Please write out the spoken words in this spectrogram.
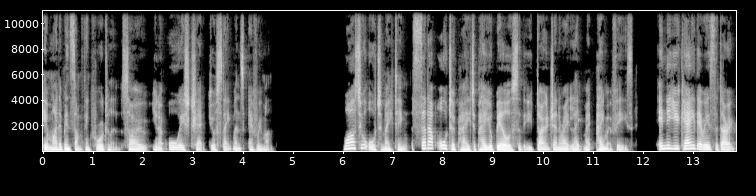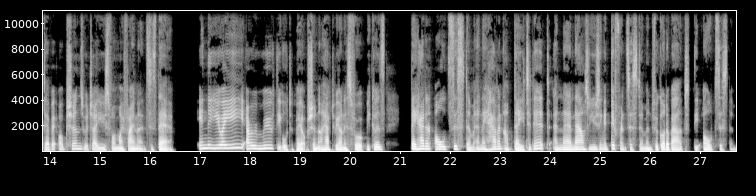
it might have been something fraudulent. So, you know, always check your statements every month. Whilst you're automating, set up autopay to pay your bills so that you don't generate late payment fees. In the UK, there is the direct debit options, which I use for my finances there. In the UAE, I removed the autopay option, I have to be honest, for because they had an old system and they haven't updated it and they're now using a different system and forgot about the old system.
